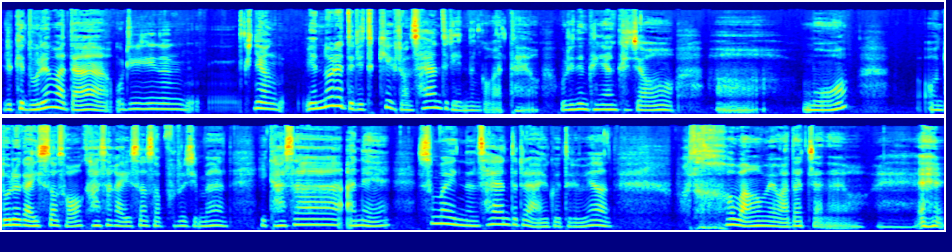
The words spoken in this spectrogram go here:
이렇게 노래마다 우리는 그냥 옛 노래들이 특히 그런 사연들이 있는 것 같아요. 우리는 그냥 그저, 어, 뭐, 어, 노래가 있어서, 가사가 있어서 부르지만, 이 가사 안에 숨어 있는 사연들을 알고 들으면 더 마음에 와닿잖아요.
